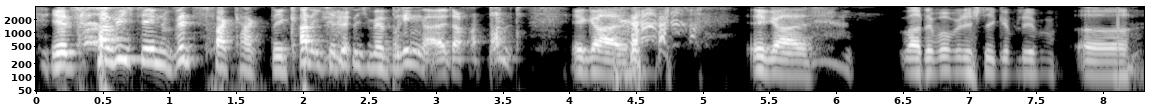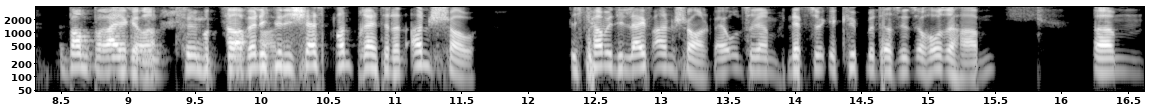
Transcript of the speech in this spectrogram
jetzt habe ich den Witz verkackt. Den kann ich jetzt nicht mehr bringen, Alter. Verdammt. Egal. Egal. Warte, wo bin ich stehen geblieben? Äh, Bandbreite Ja, genau. und Film. Und zwar, wenn ich mir die scheiß Bandbreite dann anschaue, ich kann mir die live anschauen bei unserem Netzwerk-Equipment, das wir zu Hause haben. Ähm,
